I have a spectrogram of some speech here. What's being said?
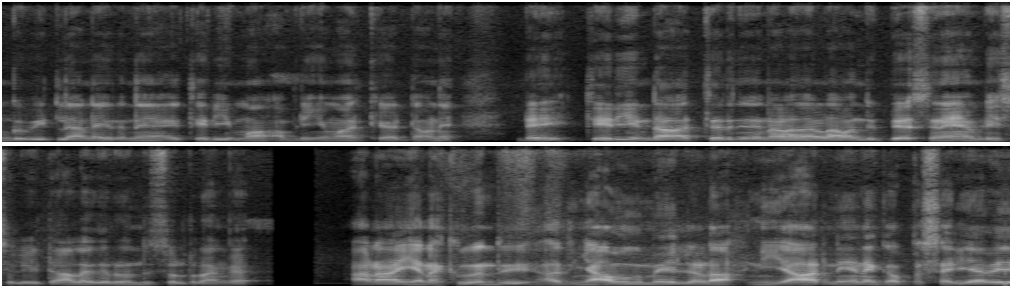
உங்கள் வீட்டில் நான் இருந்தேன். அது தெரியுமா அப்படிங்கிற மாதிரி கேட்டவொடனே டேய் தெரியும்டா. தெரிஞ்சதுனால தான் நான் வந்து பேசுகிறேன் அப்படின்னு சொல்லிட்டு அழகர் வந்து சொல்கிறாங்க ஆனால் எனக்கு வந்து அது ஞாபகமே இல்லைடா. நீ யாருன்னே எனக்கு அப்போ சரியாகவே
